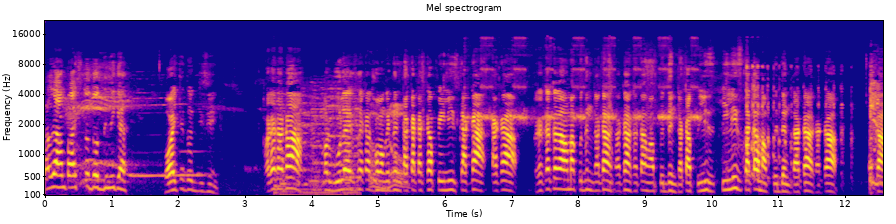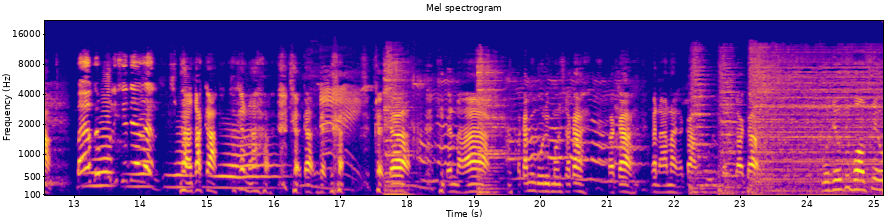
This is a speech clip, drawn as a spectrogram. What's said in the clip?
তাহলে আম পাইছি তো দিলি কে? হয়তো দিছি। কাকা কাকা আমার ভুল হয়েছে কাকা ক্ষমা করে দেন কাকা কাকা প্লিজ কাকা কাকা কাকা কাকা মাফ করে দেন কাকা কাকা কাকা মাফ করে দেন কাকা প্লিজ প্লিজ কাকা মাফ করে দেন কাকা কাকা কাকা ভাই ওকে পুলিশে দিয়ে দেন না কাকা কাকা না কাকা কাকা কাকা কাকা না কাকা আমি গরিব মানুষ কাকা কাকা কাকা না না কাকা আমি গরিব মানুষ কাকা ও যেহেতু বলছে ও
